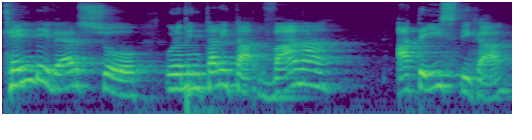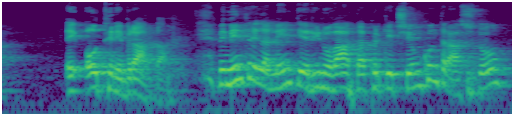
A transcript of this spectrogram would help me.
tende verso una mentalità vana, ateistica e ottenebrata. Mentre la mente è rinnovata perché c'è un contrasto,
